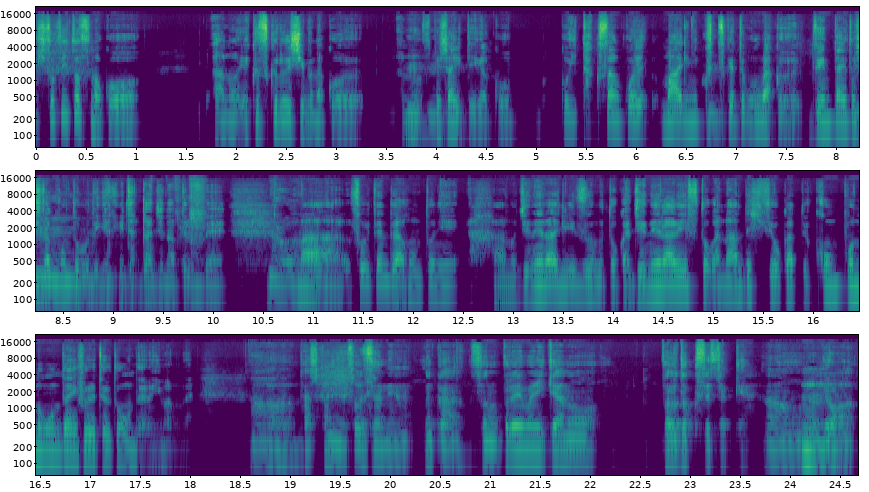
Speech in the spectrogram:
一つ一つのこう、あの、エクスクルーシブなこう、あの、スペシャリティがこう、こう、たくさんこう、周りにくっつけてもうまく全体としてはコントロールできないみたいな感じになってるんで、なるほど。まあ、そういう点では本当に、あの、ジェネラリズムとかジェネラリストがなんで必要かっていう根本の問題に触れてると思うんだよね、今のね。ああうん確かにそうですよね。なんか、そのプライマリーケアのパラドックスでしたっけ？あの、うん要は、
